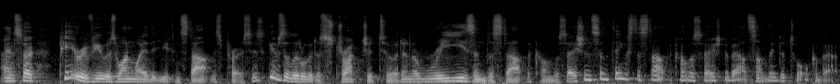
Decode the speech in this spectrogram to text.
And so peer review is one way that you can start this process. It gives a little bit of structure to it and a reason to start the conversation, some things to start the conversation about, something to talk about.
